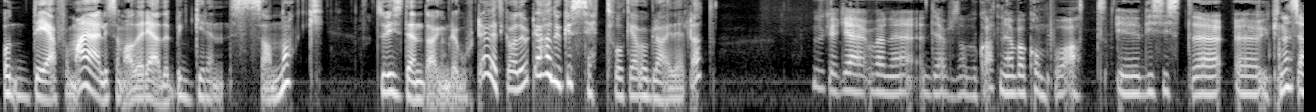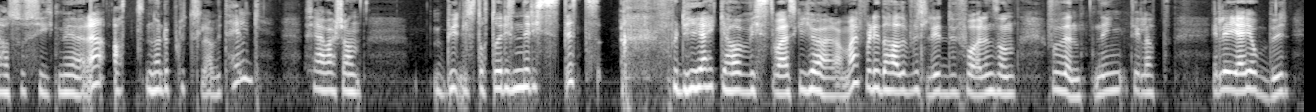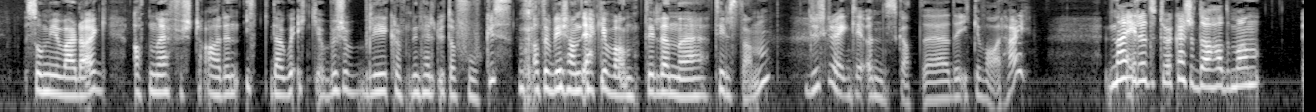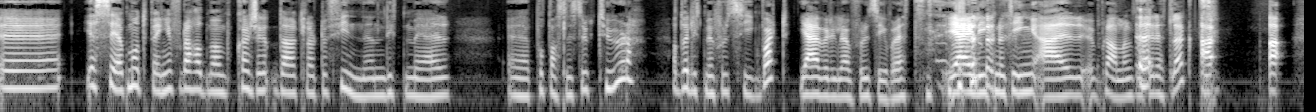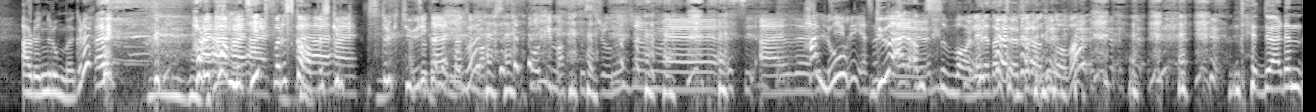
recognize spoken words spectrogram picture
Og det for meg er liksom allerede begrensa nok. Så hvis den dagen ble borte, jeg vet ikke hva jeg hadde gjort. Jeg hadde jo ikke sett folk jeg var glad i i det hele tatt. Nå skal ikke være djevelens advokat, men jeg bare kom på at de siste uh, ukene så jeg har hatt så sykt mye å gjøre at når det plutselig har blitt helg, så jeg har vært sånn stått og liksom ristet fordi jeg ikke har visst hva jeg skulle gjøre av meg. Fordi da hadde plutselig du får en sånn forventning til at Eller jeg jobber så mye hver dag at når jeg først har en dag hvor jeg ikke jobber, så blir kroppen min helt ute av fokus. At det blir sånn, Jeg er ikke vant til denne tilstanden. Du skulle egentlig ønske at det, det ikke var helg. Nei, eller det tror jeg kanskje da hadde man eh, Jeg ser på en måte penger, for da hadde man kanskje da klart å finne en litt mer eh, påpasselig struktur. da. At det var litt mer forutsigbart. Jeg er veldig glad i forutsigbarhet. Jeg liker når ting er planlagt og tilrettelagt. Er du en rommøgle? Har du kommet hit for å skape skru- struktur i Altså, det er kalenderen? folk i makt- folk i maktposisjoner som eh, er eh, Hallo, du er ansvarlig redaktør for Radio Nova. Du er den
